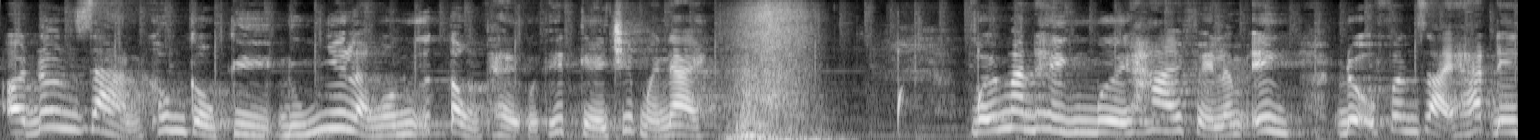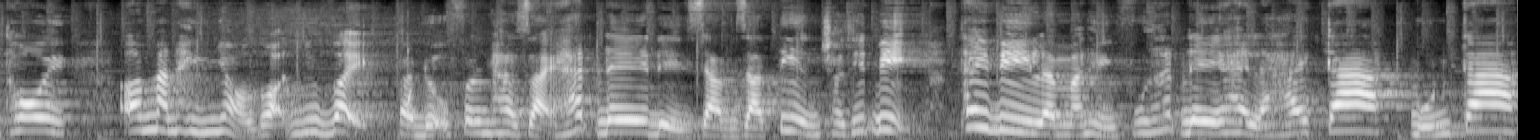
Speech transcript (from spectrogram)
ờ, đơn giản, không cầu kỳ đúng như là ngôn ngữ tổng thể của thiết kế chiếc máy này. Với màn hình 12,5 inch, độ phân giải HD thôi, ở màn hình nhỏ gọn như vậy và độ phân giải HD để giảm giá tiền cho thiết bị, thay vì là màn hình Full HD hay là 2K, 4K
